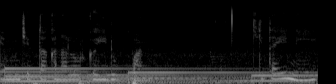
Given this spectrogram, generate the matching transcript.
yang menciptakan alur kehidupan kita ini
